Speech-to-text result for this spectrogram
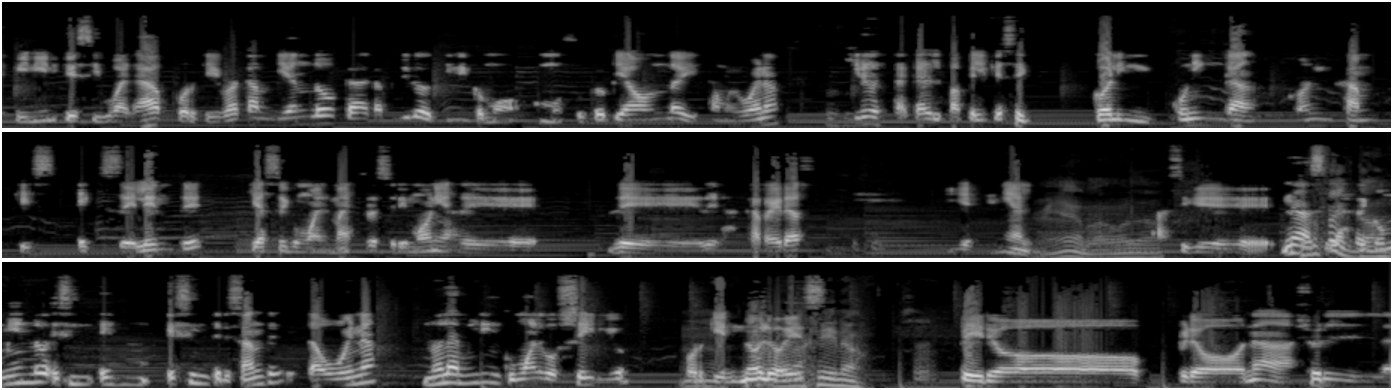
definir que es igual a, porque va cambiando. Cada capítulo tiene como, como su propia onda y está muy bueno. Quiero destacar el papel que hace Colin Cunningham, Cunningham que es excelente, que hace como el maestro de ceremonias de, de, de las carreras. Y es genial. Mierda. Así que, nada, se las recomiendo. Es, es, es interesante, está buena. No la miren como algo serio, porque no lo es. Imagino. Pero, pero nada, yo la,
